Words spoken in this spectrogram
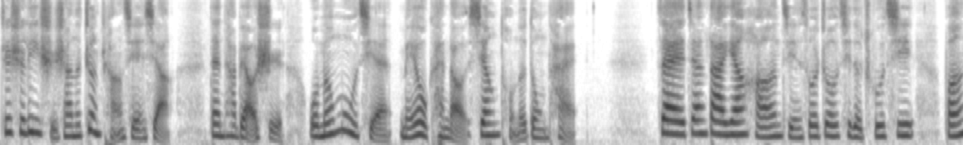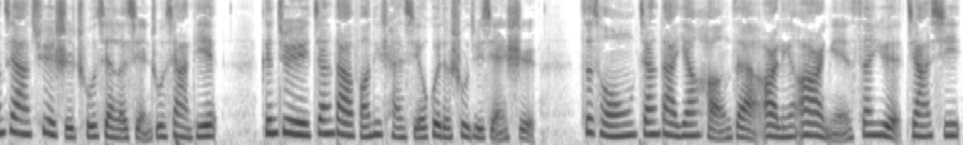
这是历史上的正常现象。但他表示，我们目前没有看到相同的动态。在加拿大央行紧缩周期的初期，房价确实出现了显著下跌。根据加拿大房地产协会的数据显示，自从加拿大央行在2022年3月加息，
